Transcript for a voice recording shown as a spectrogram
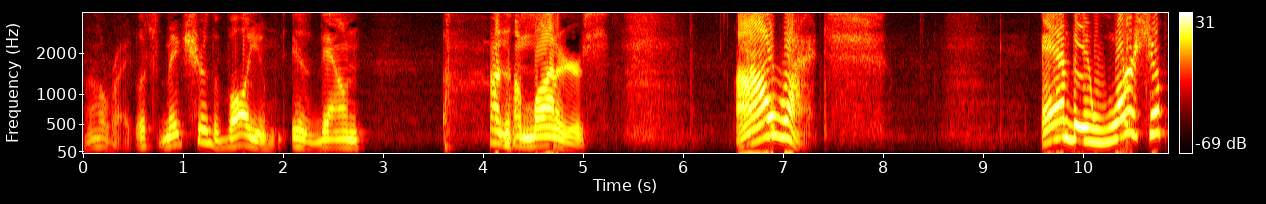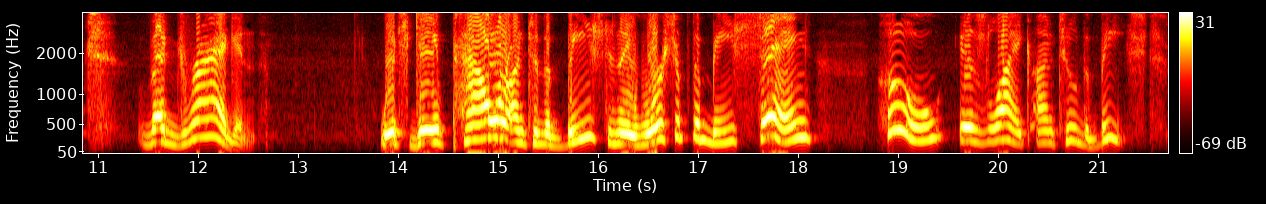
All right, let's make sure the volume is down on the monitors. All right. And they worshiped the dragon, which gave power unto the beast, and they worshiped the beast, saying, Who is like unto the beast?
